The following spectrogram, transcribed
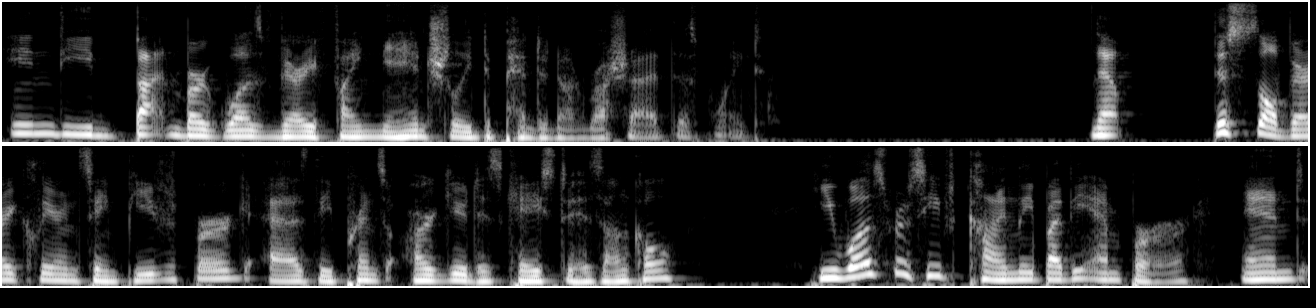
indeed, Battenberg was very financially dependent on Russia at this point. Now, this is all very clear in St. Petersburg as the prince argued his case to his uncle. He was received kindly by the emperor, and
